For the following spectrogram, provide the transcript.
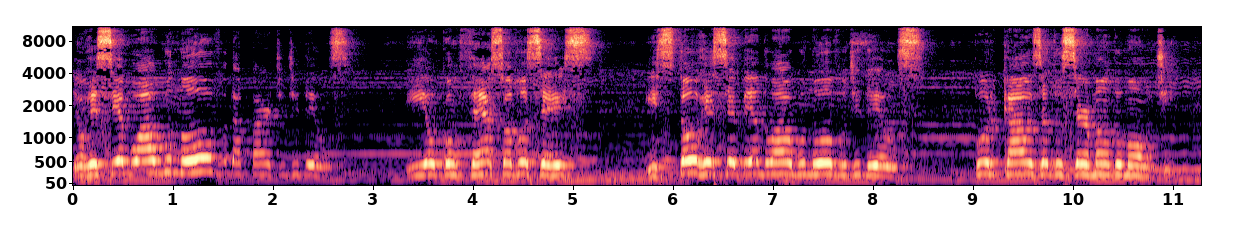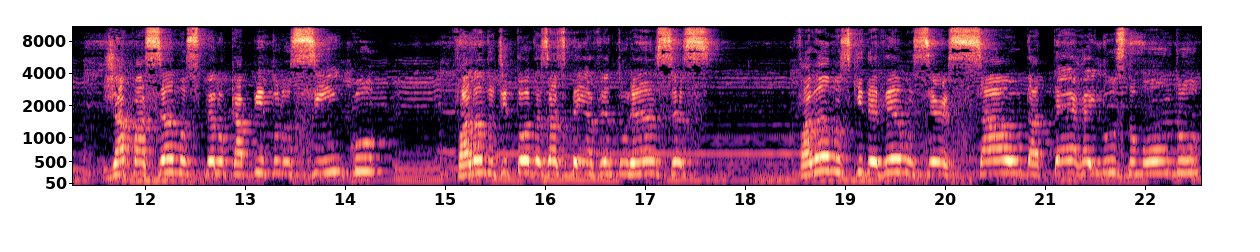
Eu recebo algo novo da parte de Deus. E eu confesso a vocês, estou recebendo algo novo de Deus por causa do Sermão do Monte. Já passamos pelo capítulo 5, falando de todas as bem-aventuranças. Falamos que devemos ser sal da terra e luz do mundo.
